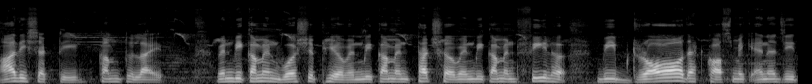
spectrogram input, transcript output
Adi Shakti come to life. When we come and worship here, when we come and touch her, when we come and feel her, we draw that cosmic energy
